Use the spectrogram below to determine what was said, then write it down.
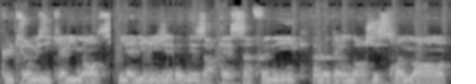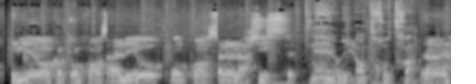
Culture musicale immense, il a dirigé des, orchestres symphoniques à l'occasion d'enregistrements. Évidemment, quand on pense à Léo, on pense à l'anarchiste. Eh oui, entre autres. Hein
